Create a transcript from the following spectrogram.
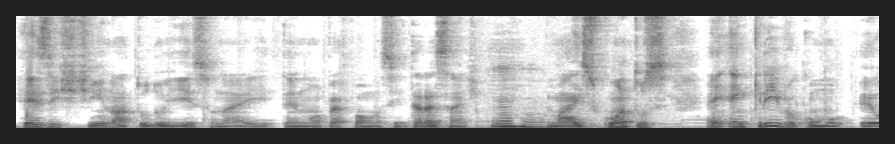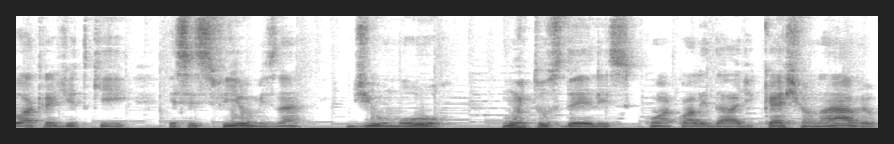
resistindo a tudo isso, né? E tendo uma performance interessante. Uhum. Mas quantos. É, é incrível como eu acredito que esses filmes, né? De humor, muitos deles com a qualidade questionável,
